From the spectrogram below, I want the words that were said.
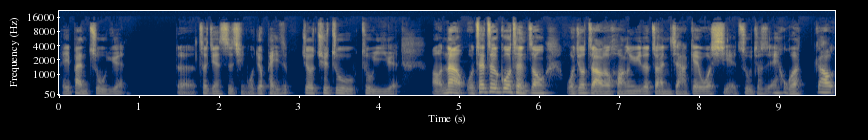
陪伴住院的这件事情，我就陪着就去住住医院。哦，那我在这个过程中，我就找了黄鱼的专家给我协助，就是哎，我高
